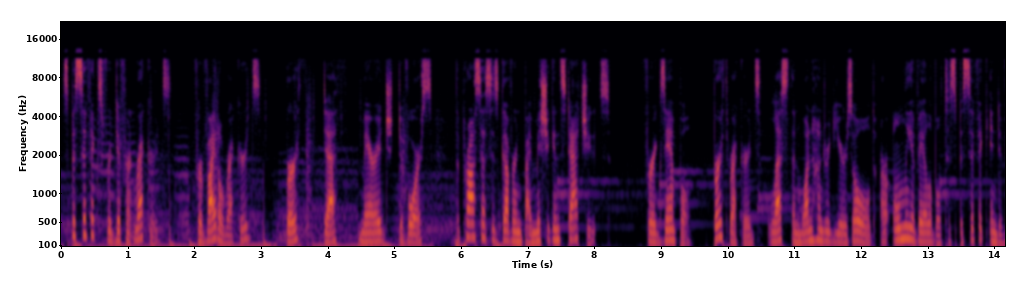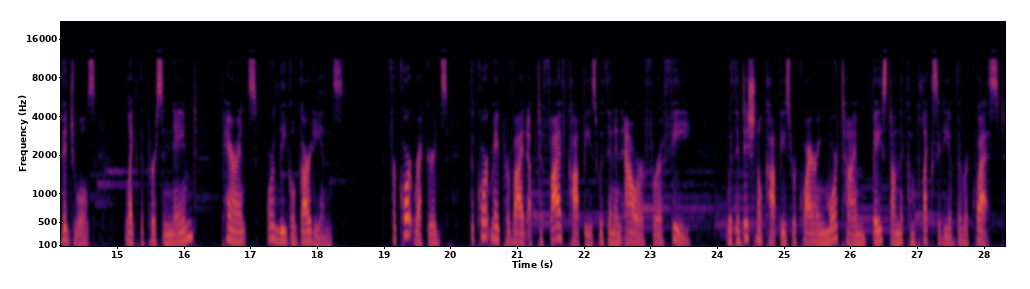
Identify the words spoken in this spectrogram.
Specifics for different records. For vital records, birth, death, marriage, divorce, the process is governed by Michigan statutes. For example, birth records less than 100 years old are only available to specific individuals like the person named, parents, or legal guardians. For court records, the court may provide up to five copies within an hour for a fee, with additional copies requiring more time based on the complexity of the request.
